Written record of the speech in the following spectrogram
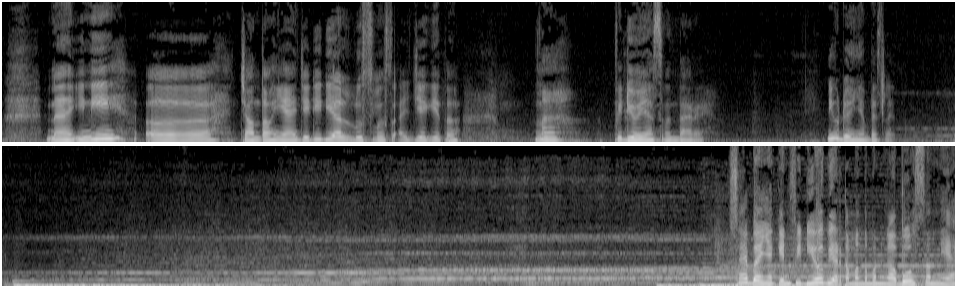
nah ini uh, contohnya, jadi dia lus-lus aja gitu. Nah videonya sebentar ya. Ini udah nyampe slide. Saya banyakin video biar teman-teman nggak bosen ya.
